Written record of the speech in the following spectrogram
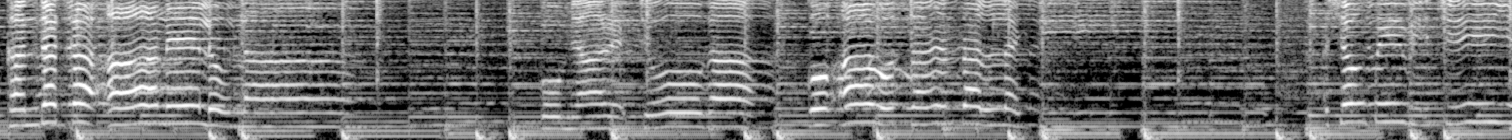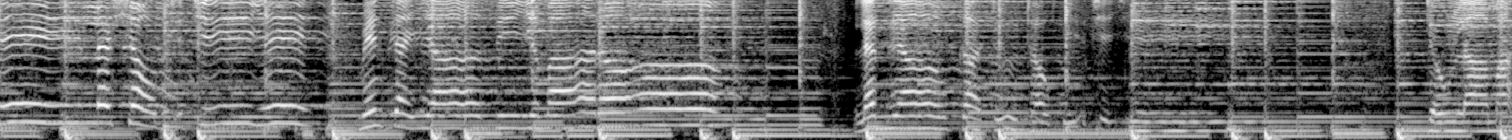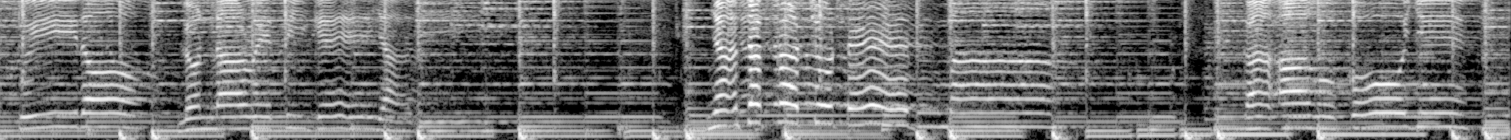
အခန္ဓာကအားနဲ့လို့လားကိုများတဲ့ကြိုးကကိုအားကိုစမ်းသပ်လိုက်ပြီအရှုံးပေးပြီးချီရင်လက်လျှော့ပြီးချီရင်မင်းတရားစီရမာတော့လက်မြောက်ကတူးထောက် ကြုံလာမှတွေ့တော့လွန်တာရတီးခဲ့ရပြီညာတက်ကချို့တဲ့သူမှာကံအားကိုကိုရင်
